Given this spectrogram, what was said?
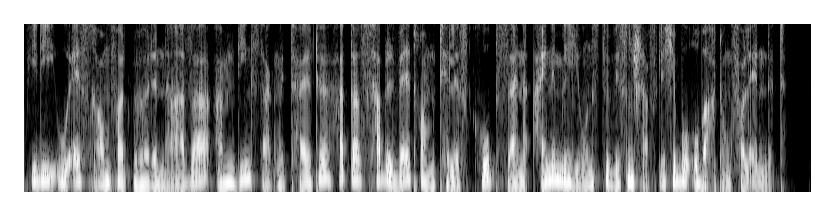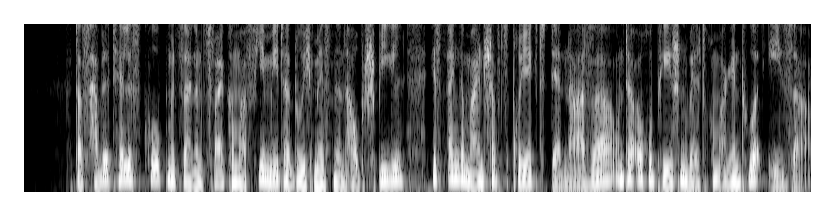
Wie die US-Raumfahrtbehörde NASA am Dienstag mitteilte, hat das Hubble-Weltraumteleskop seine eine millionste wissenschaftliche Beobachtung vollendet. Das Hubble-Teleskop mit seinem 2,4 Meter durchmessenden Hauptspiegel ist ein Gemeinschaftsprojekt der NASA und der Europäischen Weltraumagentur ESA.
